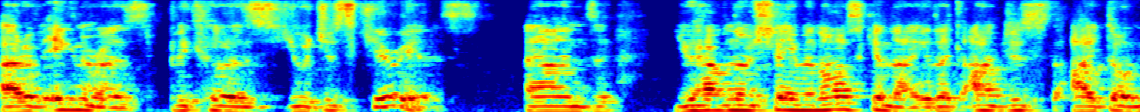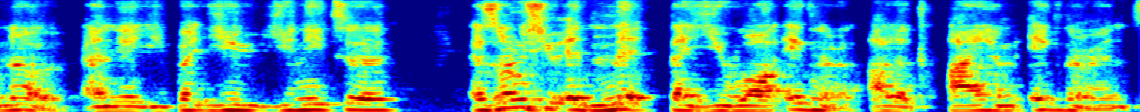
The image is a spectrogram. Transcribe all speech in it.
out of ignorance because you're just curious and you have no shame in asking that. You're like, I just, I don't know. And you, but you, you need to, as long as you admit that you are ignorant, I look, I am ignorant,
